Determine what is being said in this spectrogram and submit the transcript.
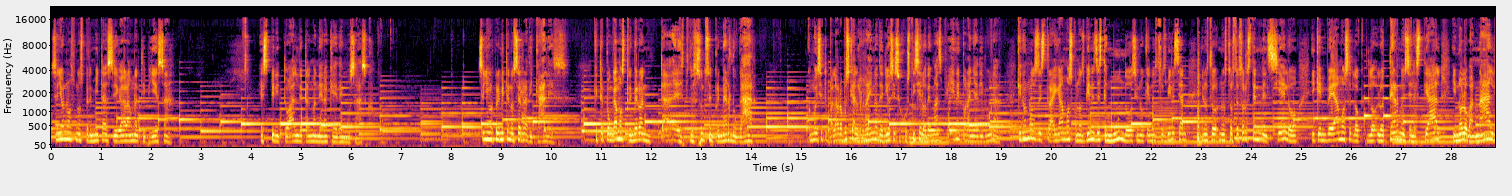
Señor, nos, nos permitas llegar a una tibieza espiritual de tal manera que demos asco. Señor, permítenos ser radicales pongamos primero en asuntos en primer lugar. Como dice tu palabra, busca el reino de Dios y su justicia y lo demás viene por añadidura. Que no nos distraigamos con los bienes de este mundo, sino que nuestros bienes sean, que nuestros tesoros estén en el cielo y que veamos lo, lo eterno y celestial y no lo banal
